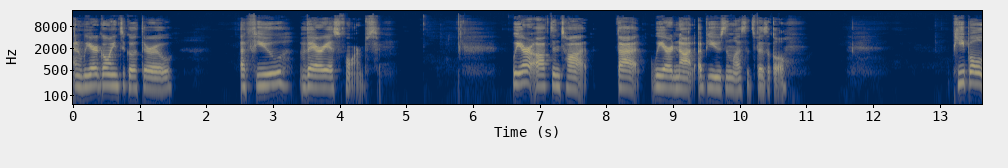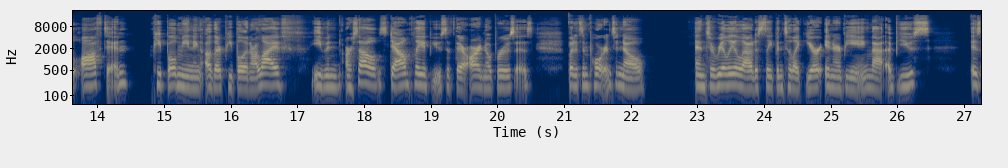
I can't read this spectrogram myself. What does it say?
and we are going to go through a few various forms. We are often taught that we are not abused unless it's physical. People often, people meaning other people in our life, even ourselves, downplay abuse if there are no bruises. But it's important to know and to really allow to sleep into like your inner being that abuse is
